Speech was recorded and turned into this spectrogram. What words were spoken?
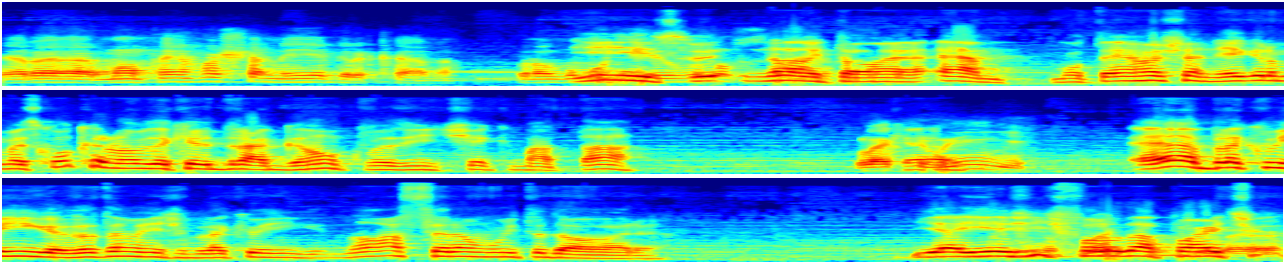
Era Montanha Rocha Negra, cara. Por algum Isso, motivo, não, não então é, é, Montanha Rocha Negra, mas qual que é o nome daquele dragão que a gente tinha que matar? Blackwing? É, Blackwing, exatamente, Blackwing. Nossa, era muito da hora. E aí a gente falou da parte é.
